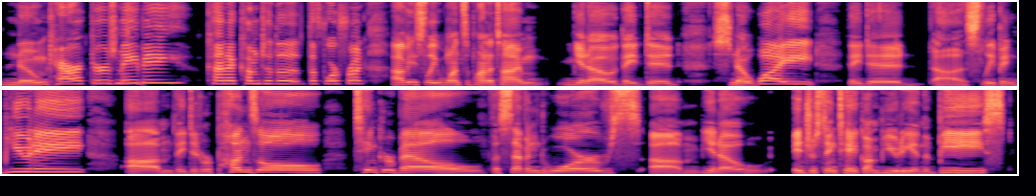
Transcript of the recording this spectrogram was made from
known characters maybe kind of come to the the forefront. Obviously, once upon a time, you know, they did Snow White, they did uh, Sleeping Beauty, um, they did Rapunzel, Tinkerbell, The Seven Dwarves. Um, you know, interesting take on Beauty and the Beast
